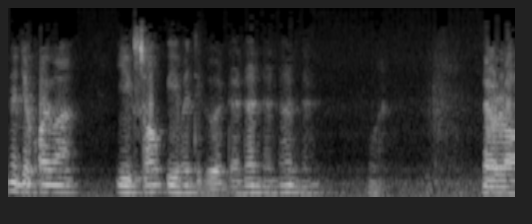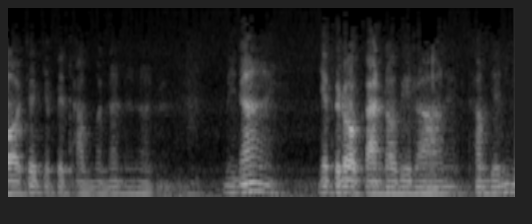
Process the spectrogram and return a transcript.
นั่นจะคอยว่า อีกสองปีมันจะเกิดนั่นนั่นนั่นนั้นเรารอจะจะไปทำมันนั้นนั่นไม่ได้ อย่าไปรอการรอเวลาเนี่ยทำอย่างนี้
